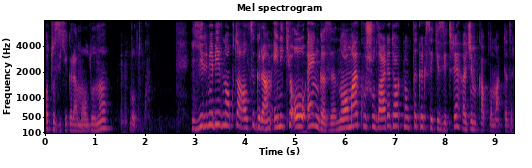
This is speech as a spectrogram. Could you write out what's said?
32 gram olduğunu bulduk. 21.6 gram N2ON gazı normal koşullarda 4.48 litre hacim kaplamaktadır.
